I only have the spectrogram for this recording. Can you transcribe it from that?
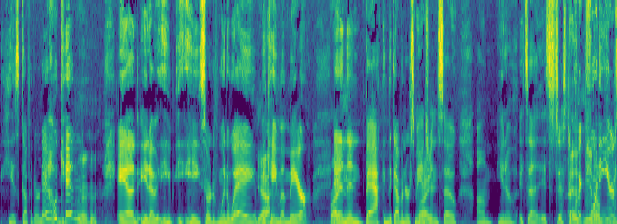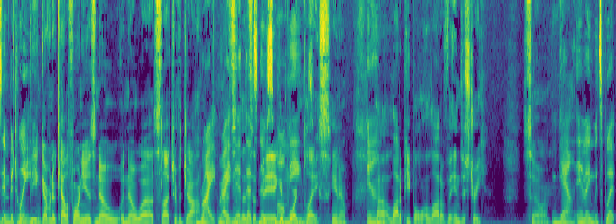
he is governor now again, Uh-huh. and you know he he sort of went away, and Yeah. became a mayor. Right. And then back in the governor's mansion. Right. So, um, you know, it's a it's just a And, quick you know, forty years in between. Being governor of California is no no uh, slouch of a job. Right, right. That's, That- that's that's a no big small important means. place. You know, And- uh, a lot of people, a lot of industry. So um, Yeah, I mean it's what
